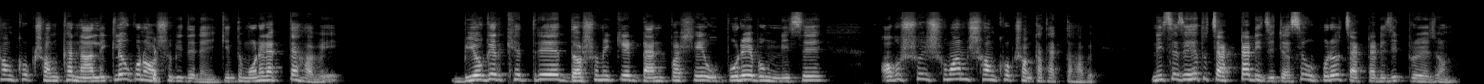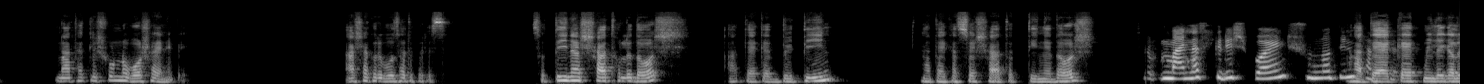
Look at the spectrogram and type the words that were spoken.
সংখ্যক সংখ্যা না লিখলেও কোনো অসুবিধে নেই কিন্তু মনে রাখতে হবে বিয়োগের ক্ষেত্রে দশমিকের ডান পাশে উপরে এবং নিচে অবশ্যই সমান সংখ্যক সংখ্যা থাকতে হবে। নিচে যেহেতু চারটা ডিজিট আছে উপরেও চারটা ডিজিট প্রয়োজন। না থাকলে শূন্য বসায় নেবে। আশা করি বোঝাতে পেরেছি। সো তিন আর সাত হলে দশ হাতে এক এক দুই তিন হাতে এক আর ছয় সাত আর তিনে দশ। মাইনাস তিরিশ পয়েন্ট শূন্য তিন হাতে এক এক মিলে গেল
